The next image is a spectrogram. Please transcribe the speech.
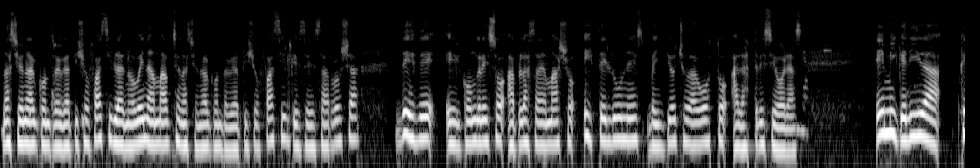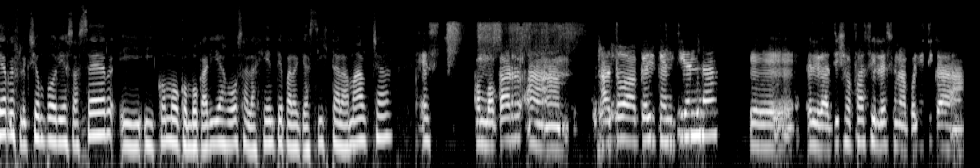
Nacional contra el Gatillo Fácil, la novena Marcha Nacional contra el Gatillo Fácil, que se desarrolla desde el Congreso a Plaza de Mayo este lunes 28 de agosto a las 13 horas. Emi, querida, ¿Qué reflexión podrías hacer y, cómo convocarías vos a la gente para que asista a la marcha? Es convocar a, a todo aquel que entienda que el gatillo fácil es una política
